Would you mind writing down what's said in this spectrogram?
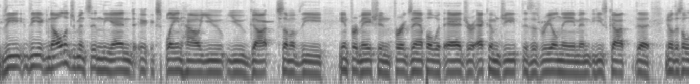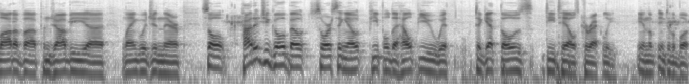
The the acknowledgments in the end explain how you you got some of the information. For example, with Edge or Ekhamjeet is his real name, and he's got the you know there's a lot of uh, Punjabi uh, language in there. So how did you go about sourcing out people to help you with to get those details correctly in the into the book?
